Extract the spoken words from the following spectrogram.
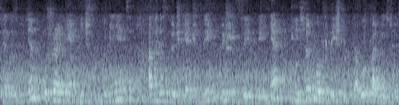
делает студент, уже не в личном кабинете, а на листочке А4 пишет заявление и несет его в жилищно-бытовую комиссию.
